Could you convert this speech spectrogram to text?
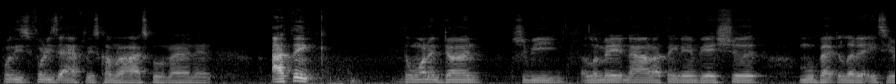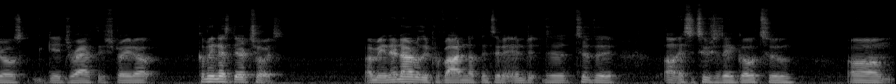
for these for these athletes coming to high school, man. And I think the one and done should be eliminated now, and I think the NBA should move back to letting 18 year olds get drafted straight up. I mean that's their choice. I mean they're not really providing nothing to the to, to the uh, institutions they go to, um,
